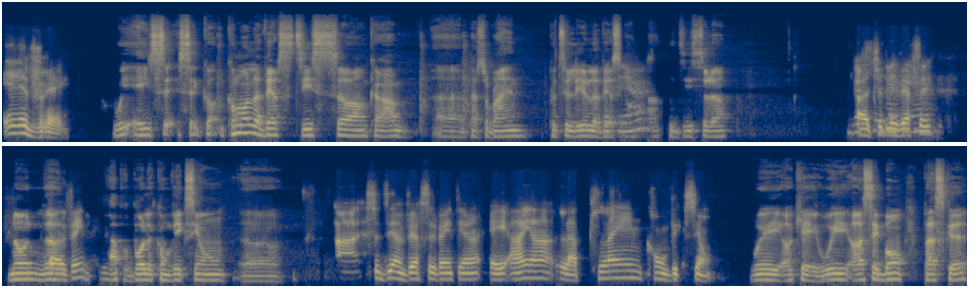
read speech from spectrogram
est vraie oui, et c'est comment le verset dit ça encore, euh, Pastor Brian? Peux-tu lire le verset qui dit cela? Uh, tous les versets? Non, le, uh, à propos de la conviction. Euh... Uh, c'est dit en verset 21, et ayant la pleine conviction. Oui, OK, oui, ah, c'est bon, parce que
